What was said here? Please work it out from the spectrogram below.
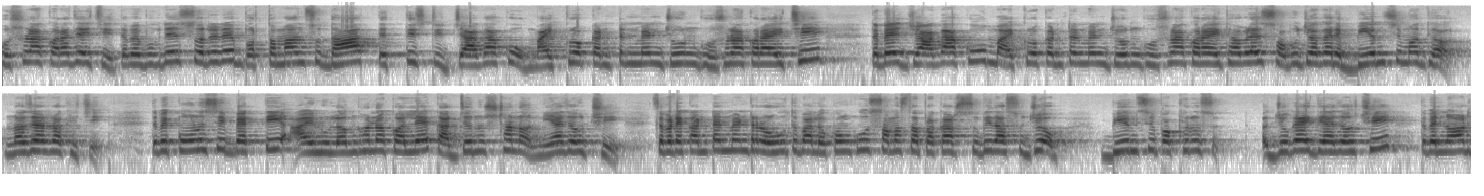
ঘোষণা করা যাইছে তবে ভুবনেশ্বরের বর্তমান সুদ্ধা তেত্রিশটি জায়গাকে মাইক্রো কন্টেনমেন্ট জোন ঘোষণা করা হয়েছে তবে জায়গাকে মাইক্রো কন্টেনমেন্ট জোন ঘোষণা করা হয়েছে বেড়ে সবু জায়গায় বিএমসি মধ্যে নজর রাখিছে তবে কৌশি ব্যক্তি আইন উল্লঙ্ঘন কলে কার্যানুষ্ঠান নিয়াযাচ্ছে সেপটে কন্টেনমেন্টে রহুতবা লোকঙ্ সমস্ত প্রকার সুবিধা সুযোগ বিএমসি পক্ষ যোগাই দিয়াযাচ্ছে তবে নর্থ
